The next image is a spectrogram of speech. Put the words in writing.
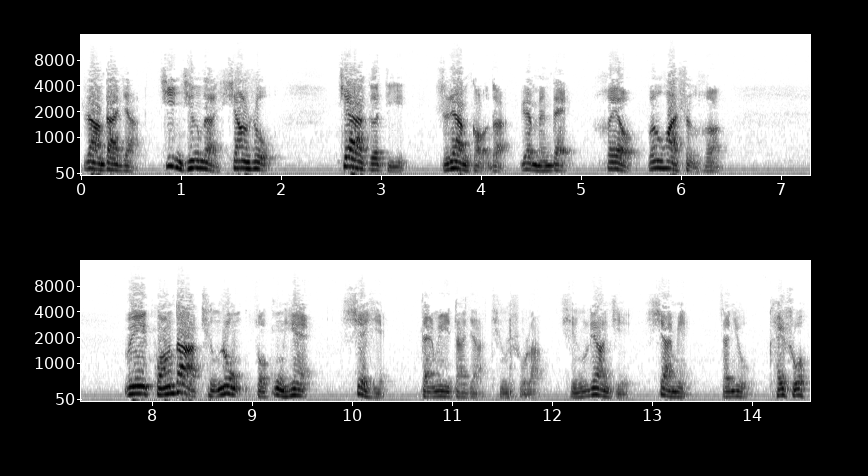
让大家尽情的享受价格低、质量高的原版带，还要文化审核，为广大听众做贡献。谢谢，单为大家听书了，请谅解。下面咱就开说。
